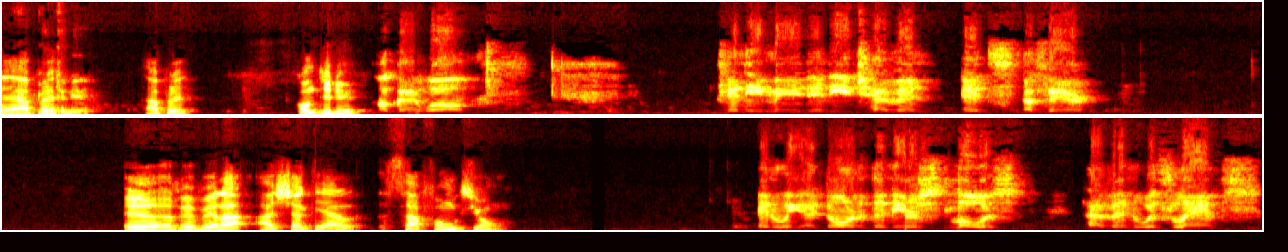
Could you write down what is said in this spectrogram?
Et après, continue. après, continue? okay well and he made in each heaven its affair Et révéla à chaque ciel sa fonction. and we adorned the nearest lowest heaven with lamps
